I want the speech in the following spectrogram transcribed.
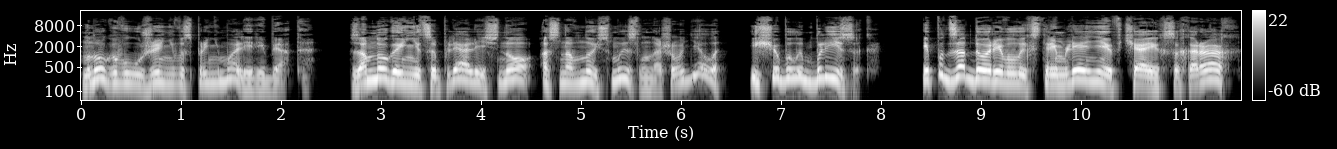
Многого уже не воспринимали ребята, за многое не цеплялись, но основной смысл нашего дела еще был им близок и подзадоривал их стремление в чаях-сахарах,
